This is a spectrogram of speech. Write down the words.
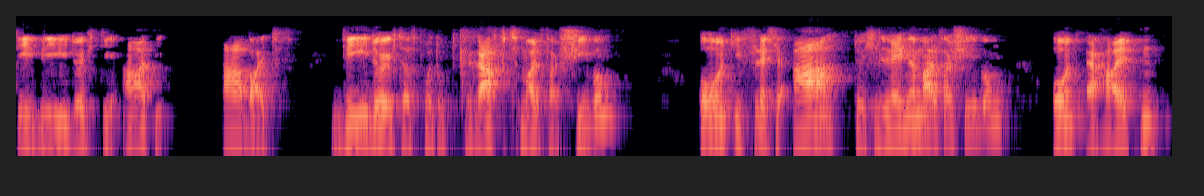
dW durch die Arbeit W durch das Produkt Kraft mal Verschiebung und die Fläche A durch Länge mal Verschiebung und erhalten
